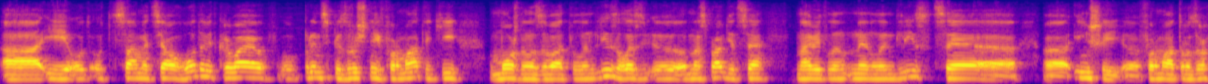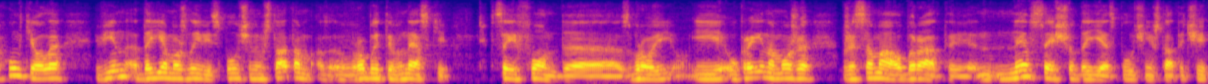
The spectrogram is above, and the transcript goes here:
А і от, от саме ця угода відкриває в принципі зручний формат, який можна називати ленд-ліз, але е, насправді це навіть не ленд-ліз, це е, е, інший е, формат розрахунків, але він дає можливість Сполученим Штатам робити внески в цей фонд е, зброєю, і Україна може вже сама обирати не все, що дає Сполучені Штати, чи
